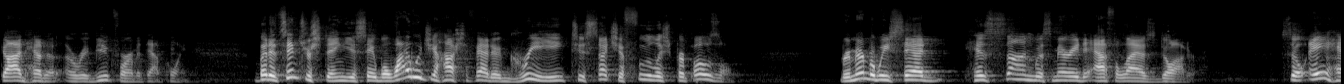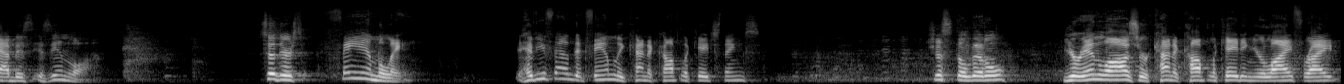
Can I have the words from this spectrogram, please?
God had a, a rebuke for him at that point. But it's interesting, you say, well, why would Jehoshaphat agree to such a foolish proposal? Remember, we said his son was married to Athaliah's daughter. So Ahab is his in law. So there's family. Have you found that family kind of complicates things? Just a little. Your in laws are kind of complicating your life, right?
